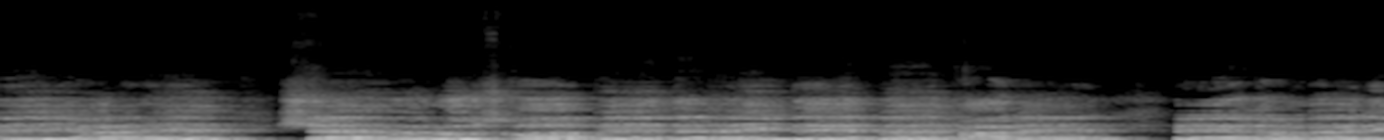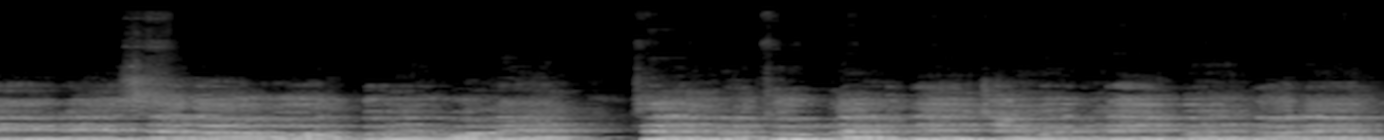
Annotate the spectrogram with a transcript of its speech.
بیاره شب و روش خافد ایده بقارن پیغمبری ری سلاوات بوانه تمتم درد جورده بنالن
